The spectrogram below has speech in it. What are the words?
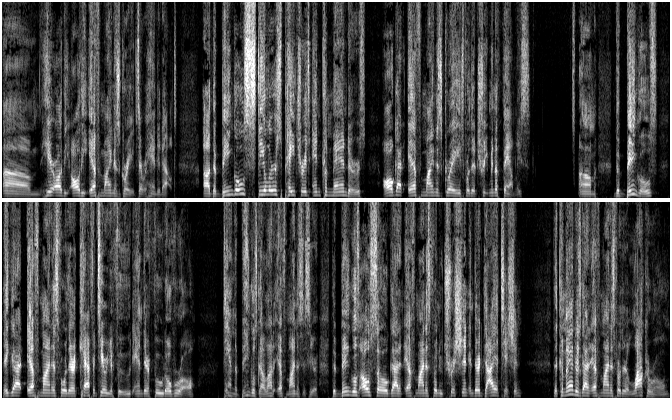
um, here are the all the F minus grades that were handed out. Uh, the Bengals, Steelers, Patriots, and Commanders all got F minus grades for their treatment of families. Um, the Bengals, they got F minus for their cafeteria food and their food overall. Damn, the Bengals got a lot of F minuses here. The Bengals also got an F minus for nutrition and their dietitian. The Commanders got an F minus for their locker room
